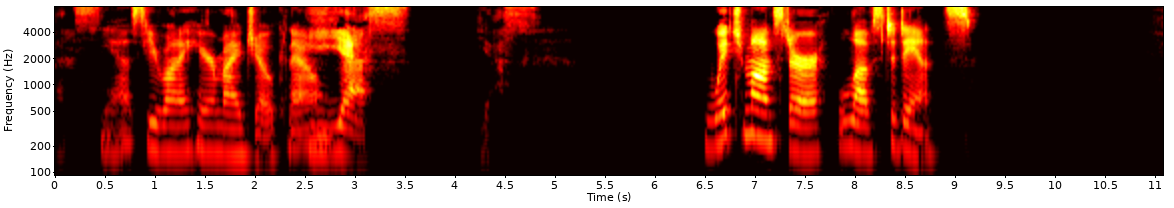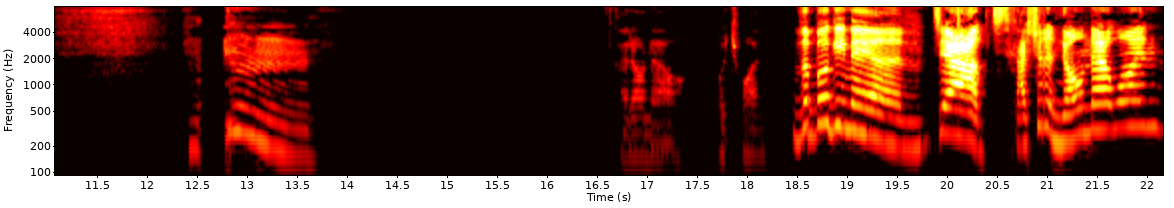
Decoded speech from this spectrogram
That's yes. You want to hear my joke now? Yes. Yes. Which monster loves to dance? I don't know. Which one? The Boogeyman. Yeah, I should have known that one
